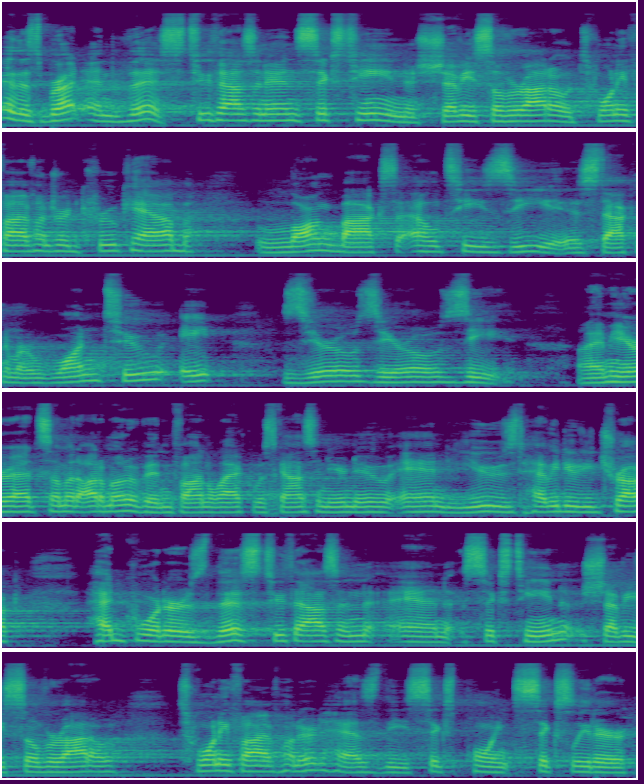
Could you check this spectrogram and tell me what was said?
Hey, this is Brett, and this 2016 Chevy Silverado 2500 Crew Cab Long Box LTZ is stock number 12800Z. I am here at Summit Automotive in Fond du Lac, Wisconsin, your new and used heavy-duty truck headquarters. This 2016 Chevy Silverado 2500 has the 6.6 liter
